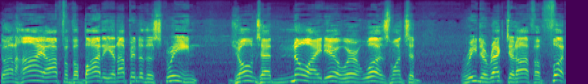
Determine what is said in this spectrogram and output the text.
Gone high off of a body and up into the screen. Jones had no idea where it was once it redirected off a foot.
